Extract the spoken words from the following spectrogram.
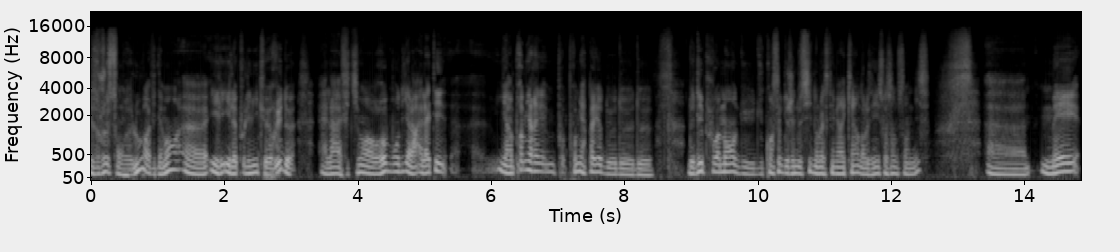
Les enjeux sont euh, lourds, évidemment, euh, et, la polémique rude, elle a effectivement rebondi. Alors, elle a été. Il y a une première, première période de, de, déploiement du, concept de génocide dans l'Ouest américain dans les années 60-70, euh, mais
